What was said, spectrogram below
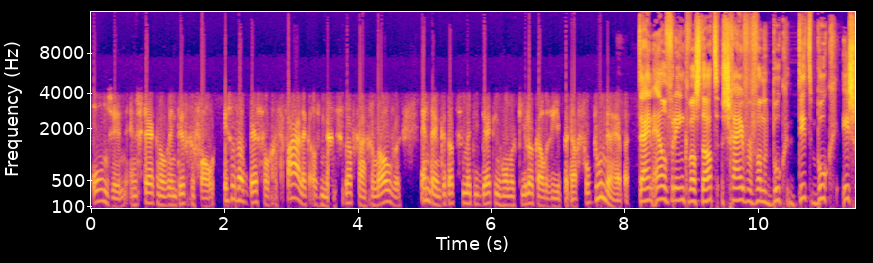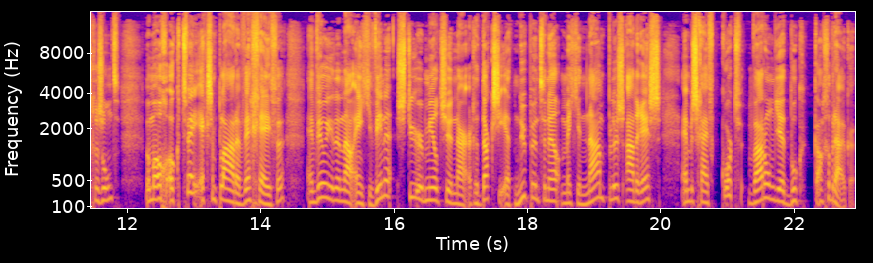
onzin. En sterker nog, in dit geval is het ook best wel gevaarlijk als mensen dat gaan geloven en denken dat ze met die 1300 kilocalorieën per dag voldoende hebben. Tijn Elverink was dat, schrijver van het boek Dit boek is gezond. We mogen ook twee exemplaren weggeven. En wil je er nou eentje winnen? Stuur een mailtje naar redactie.nu.nl met je naam plus adres en beschrijf kort waarom je het boek kan gebruiken.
